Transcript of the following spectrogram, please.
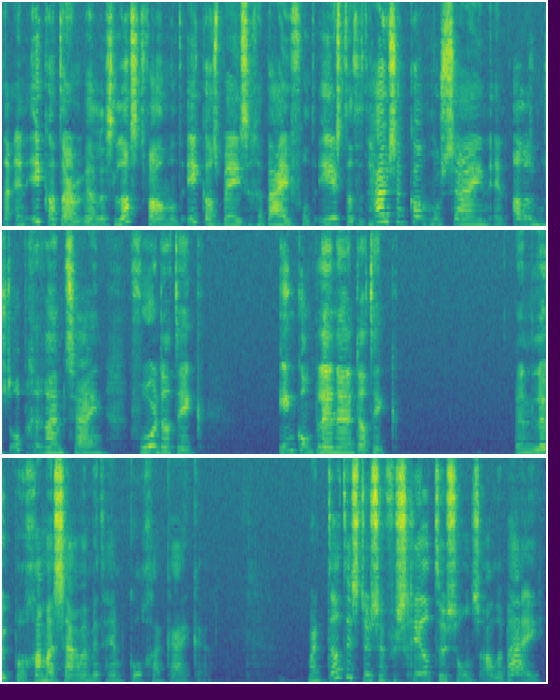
Nou, en ik had daar wel eens last van, want ik als bezige bij vond eerst dat het huis aan kant moest zijn en alles moest opgeruimd zijn voordat ik in kon plannen dat ik een leuk programma samen met hem kon gaan kijken. Maar dat is dus een verschil tussen ons allebei.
